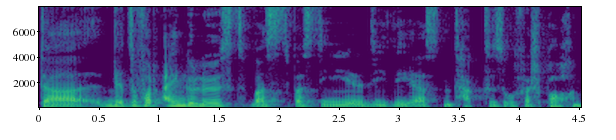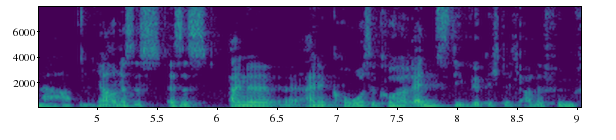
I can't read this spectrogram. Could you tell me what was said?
da wird sofort eingelöst, was, was die, die, die ersten Takte so versprochen haben. Ja, und es ist, es ist eine, eine große Kohärenz, die wirklich durch alle fünf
